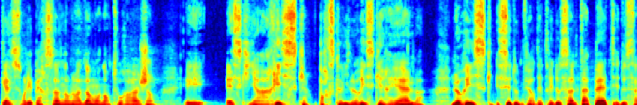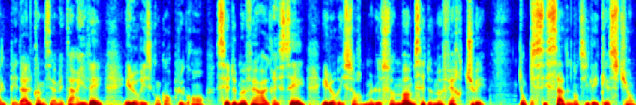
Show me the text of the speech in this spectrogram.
quelles sont les personnes dans, mon entourage et est-ce qu'il y a un risque? Parce que le risque est réel. Le risque, c'est de me faire traits de sale tapette et de sale pédale, comme ça m'est arrivé. Et le risque encore plus grand, c'est de me faire agresser. Et le risque, le summum, c'est de me faire tuer. Donc c'est ça dont il est question.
